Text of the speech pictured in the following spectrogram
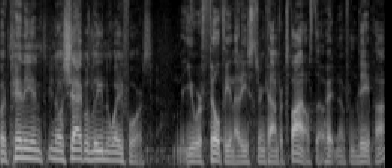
But Penny and you know Shaq was leading the way for us. You were filthy in that Eastern Conference Finals, though, hitting them from deep, huh?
